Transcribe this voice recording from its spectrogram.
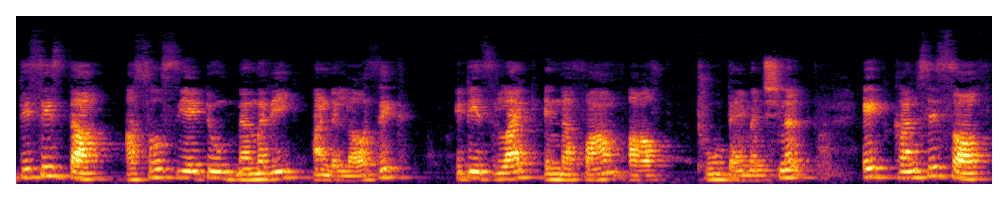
This is the associative memory and logic. It is like in the form of two-dimensional. It consists of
